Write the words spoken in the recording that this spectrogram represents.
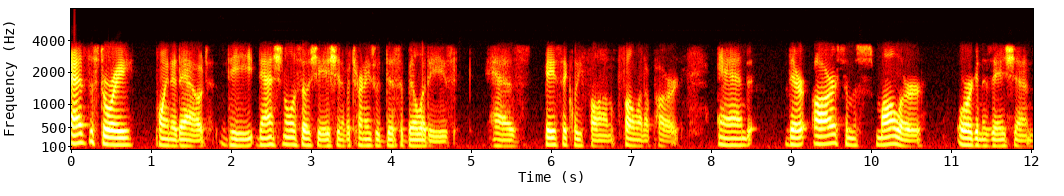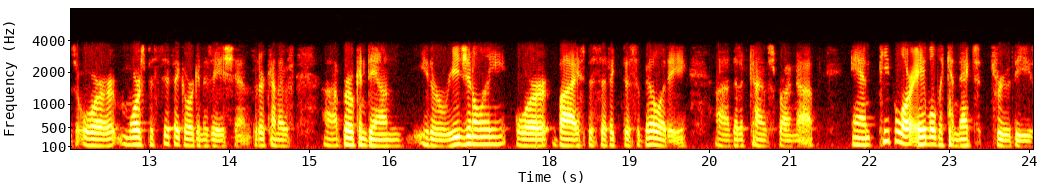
as the story pointed out, the National Association of Attorneys with Disabilities has basically fallen, fallen apart. And there are some smaller organizations or more specific organizations that are kind of uh, broken down either regionally or by specific disability uh, that have kind of sprung up. And people are able to connect through these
